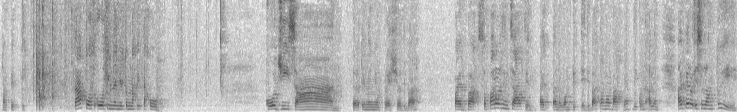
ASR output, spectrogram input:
150. Tapos, oh, tingnan nyo itong nakita ko. Koji-san. Pero tingnan nyo yung presyo, di ba? 5 bucks. So, para rin sa atin. 5, ano, 150, di ba? Tama ba ako? Hindi ko na alam. Ay, pero isa lang to eh.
